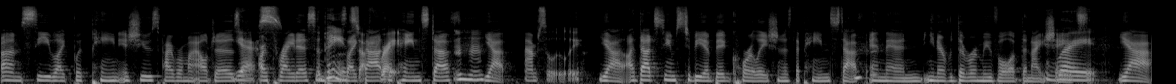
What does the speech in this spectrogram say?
um, see like with pain issues, fibromyalgia, Yes. arthritis, and things like stuff, that? right. The pain stuff. Yeah, Absolutely. yeah, uh, that seems to be a big correlation is the pain stuff, and then you know the removal of the nightshades. Right. Yeah.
